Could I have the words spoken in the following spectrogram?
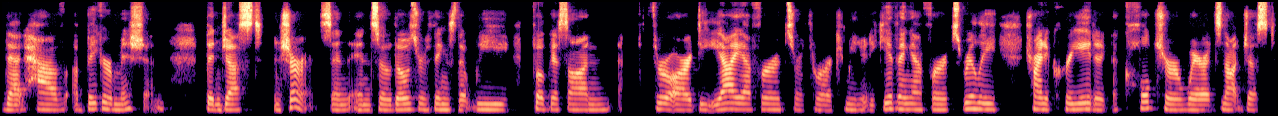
that have a bigger mission than just insurance. And, and so those are things that we focus on through our DEI efforts or through our community giving efforts, really trying to create a, a culture where it's not just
